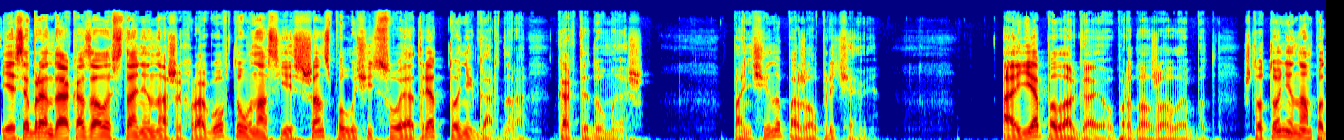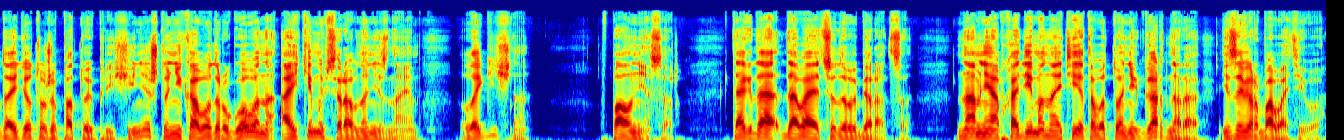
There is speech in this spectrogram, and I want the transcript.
Если Бренда оказалась в стане наших врагов, то у нас есть шанс получить свой отряд Тони Гарднера. Как ты думаешь?» Панчина пожал плечами. «А я полагаю», — продолжал Эббот, что Тони нам подойдет уже по той причине, что никого другого на Айке мы все равно не знаем. Логично? Вполне, сэр. Тогда давай отсюда выбираться. Нам необходимо найти этого Тони Гарднера и завербовать его.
